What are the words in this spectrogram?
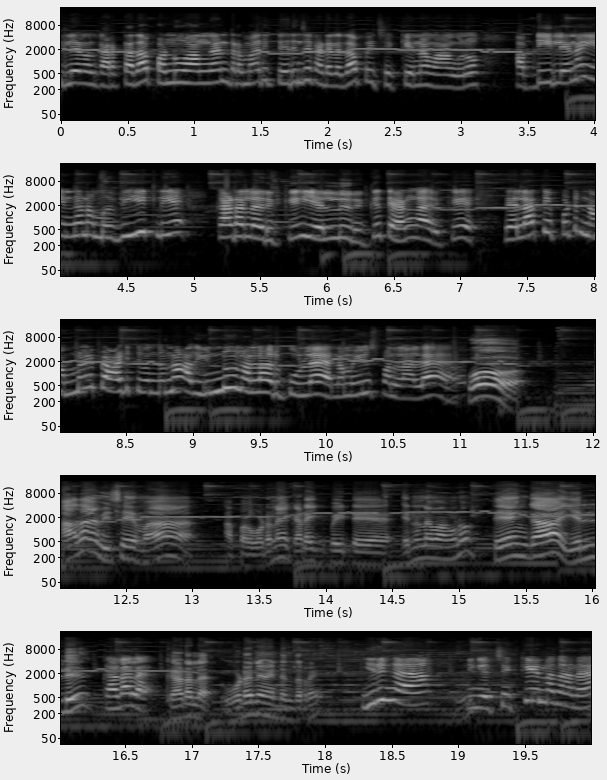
இல்லை இவங்க கரெக்டாக தான் பண்ணுவாங்கன்ற மாதிரி தெரிஞ்ச கடையில் தான் போய் செக் என்ன வாங்கணும். அப்படி இல்லைன்னா என்ன நம்ம வீட்லயே கடலை இருக்கு எள்ளு இருக்கு தேங்காய் இருக்கு இது எல்லாத்தையும் போட்டு நம்மளே போய் ஆடிட்டு வந்தோம்னா அது இன்னும் நல்லா இருக்கும்ல? நம்ம யூஸ் பண்ணலாம்ல? ஓ அதான் விஷயமா. அப்ப உடனே கடைக்கு போயிட்டு என்னென்ன வாங்கணும்? தேங்காய் எள்ளு கடலை. கடலை. உடனே வாங்கிட்டு வந்துடுறேன். இருங்க நீங்க செக் என்ன தானே?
